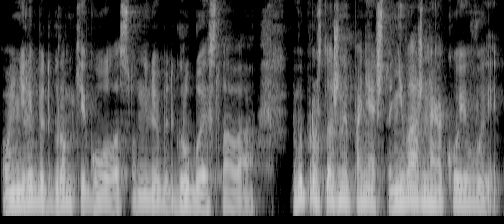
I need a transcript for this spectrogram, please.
он не любит громкий голос, он не любит грубые слова. Вы просто должны понять, что неважно, какой вы,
